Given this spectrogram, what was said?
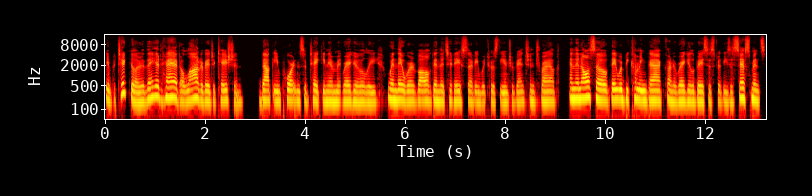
in particular, they had had a lot of education about the importance of taking them regularly when they were involved in the Today study, which was the intervention trial. And then also, they would be coming back on a regular basis for these assessments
